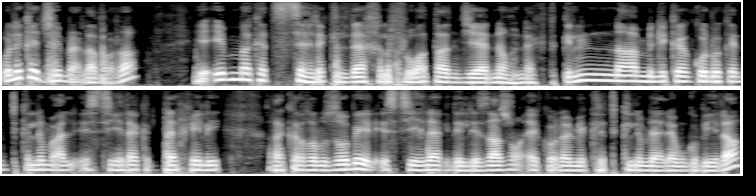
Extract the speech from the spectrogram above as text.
ولا كتجي من على برا يا إما كتستهلك لداخل في الوطن ديالنا وهناك تكلمنا ملي كنكونوا كنتكلموا على الاستهلاك الداخلي راه كنرمزوا به الاستهلاك ديال les agents économiques اللي تكلمنا عليهم قبيلة.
